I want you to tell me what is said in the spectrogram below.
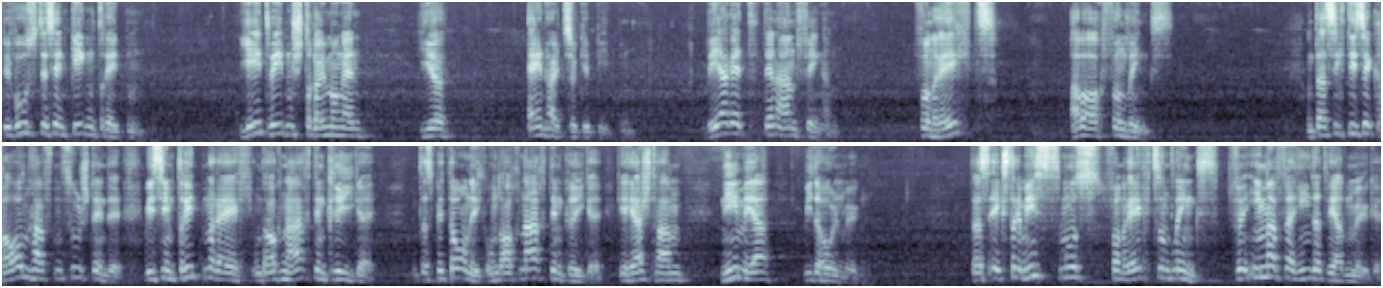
bewusstes Entgegentreten, jedweden Strömungen hier Einhalt zu gebieten. Wehret den Anfängern von rechts, aber auch von links. Und dass sich diese grauenhaften Zustände, wie sie im Dritten Reich und auch nach dem Kriege, und das betone ich, und auch nach dem Kriege geherrscht haben, nie mehr wiederholen mögen. Dass Extremismus von rechts und links für immer verhindert werden möge.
